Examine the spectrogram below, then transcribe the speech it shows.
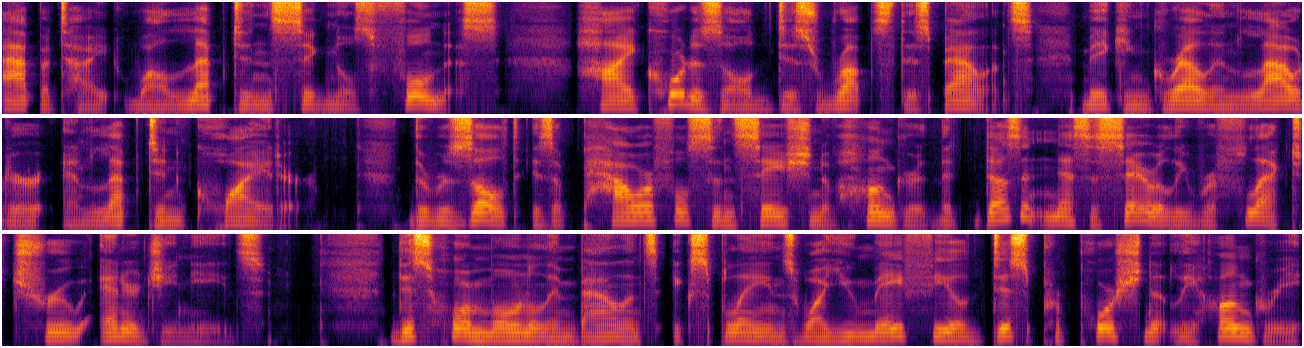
appetite while leptin signals fullness. High cortisol disrupts this balance, making ghrelin louder and leptin quieter. The result is a powerful sensation of hunger that doesn't necessarily reflect true energy needs. This hormonal imbalance explains why you may feel disproportionately hungry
